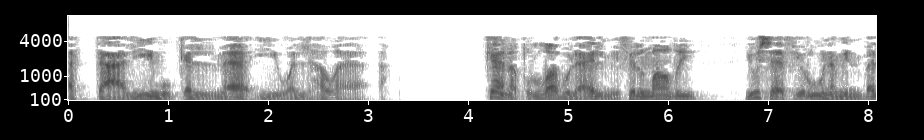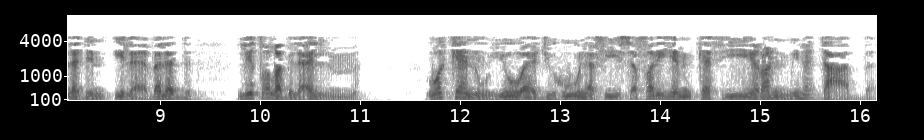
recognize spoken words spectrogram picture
التعليم كالماء والهواء. كان طلاب العلم في الماضي يسافرون من بلد إلى بلد لطلب العلم وكانوا يواجهون في سفرهم كثيرا من التعب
